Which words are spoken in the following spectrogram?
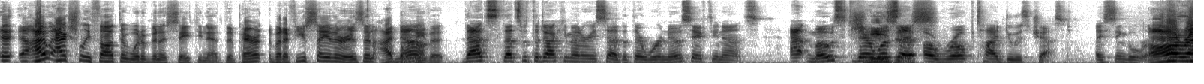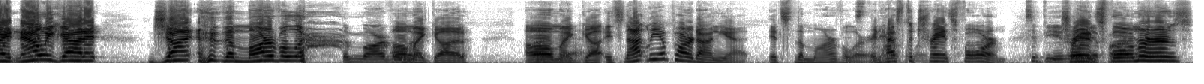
uh, I actually thought there would have been a safety net. The parent, but if you say there isn't, I No, believe it. that's that's what the documentary said that there were no safety nets. At most, there was a, a rope tied to his chest, a single rope. All right, now we got it. John, the Marveler. The Marvel. Oh my god. Oh Fuck my god. It's not Leopardon yet. It's the Marveler. the it has to transform. To be Transformers.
